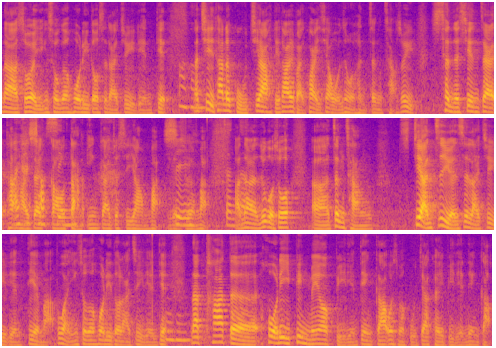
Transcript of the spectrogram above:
那所有营收跟获利都是来自于联电。Uh huh. 那其实它的股价跌到一百块以下，我认为很正常。所以趁着现在它还在高档，应该就是要卖，应该是要卖。啊，那如果说呃正常，既然智源是来自于联电嘛，不管营收跟获利都来自于联电，uh. 那它的获利并没有比联电高，为什么股价可以比联电高？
